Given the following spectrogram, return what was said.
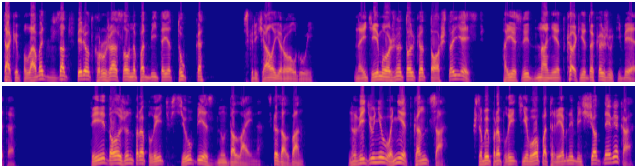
так и плавать взад-вперед, кружа, словно подбитая тукка?» — вскричал Еролгуй. «Найти можно только то, что есть, а если дна нет, как я докажу тебе это?» «Ты должен проплыть всю бездну Далайна», — сказал Ван. «Но ведь у него нет конца». Чтобы проплыть его, потребны бесчетные века.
